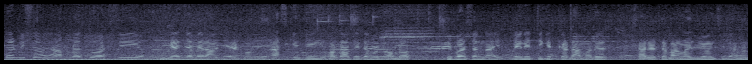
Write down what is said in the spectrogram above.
চিন্তার বিষয় আমরা তো আসছি গ্যাঞ্জামের আগে। এখন আজকে যে হঠাৎ এটা হলো আমরা প্রিপারেশন নাই প্লেনের টিকিট কাটা আমাদের সাড়ে আটটা বাংলাদেশ বিমান ছিল এখন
